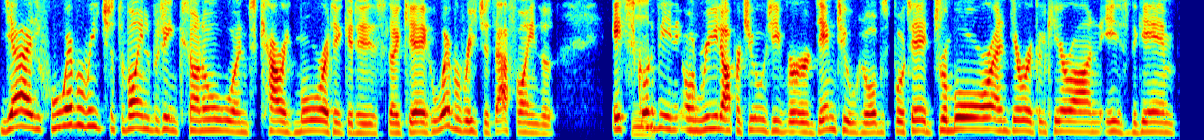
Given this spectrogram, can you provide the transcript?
yeah, whoever reaches the final between Clonoe and Carrickmore, I think it is, like uh, whoever reaches that final, it's mm. going to be an unreal opportunity for them two clubs. But uh, Dromore and Errigal Kieran is the game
